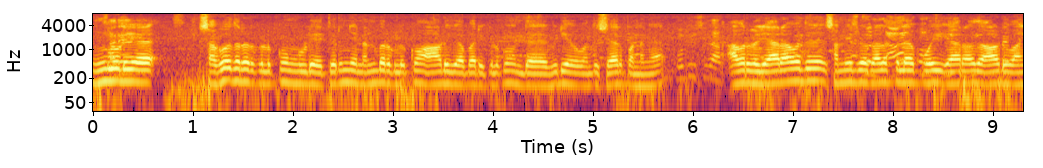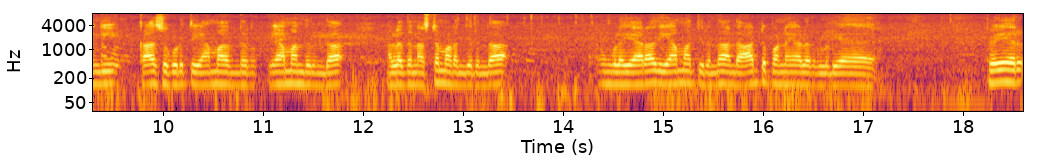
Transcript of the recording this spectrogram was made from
உங்களுடைய சகோதரர்களுக்கும் உங்களுடைய தெரிஞ்ச நண்பர்களுக்கும் ஆடு வியாபாரிகளுக்கும் இந்த வீடியோவை வந்து ஷேர் பண்ணுங்கள் அவர்கள் யாராவது சமீப காலத்தில் போய் யாராவது ஆடு வாங்கி காசு கொடுத்து ஏமாந்து ஏமாந்துருந்தா அல்லது நஷ்டம் அடைஞ்சிருந்தா உங்களை யாராவது ஏமாத்திருந்தா அந்த ஆட்டு பண்ணையாளர்களுடைய பெயர்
